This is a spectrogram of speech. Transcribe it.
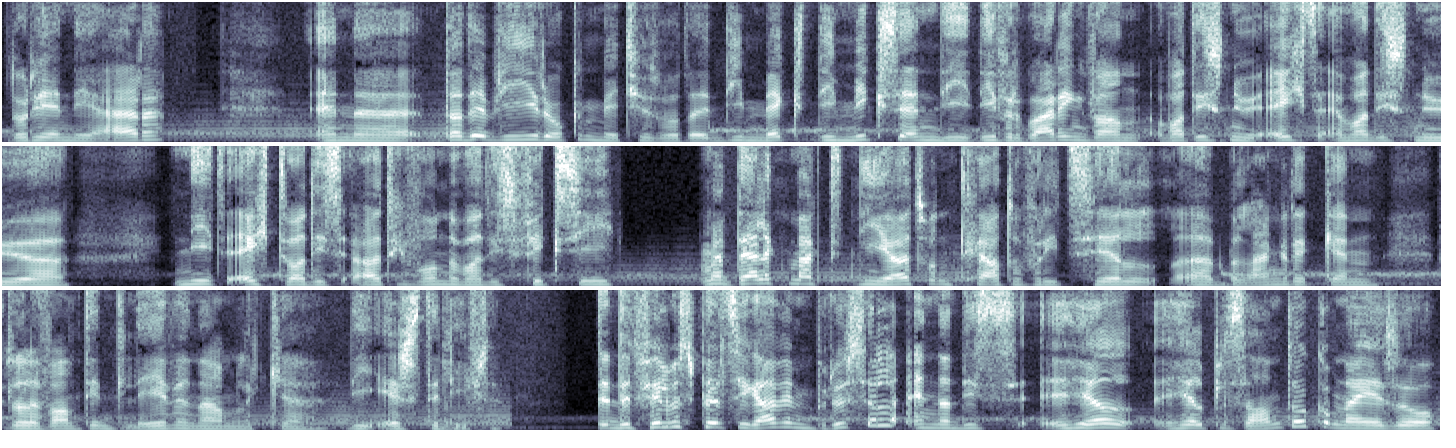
doorheen de jaren. En eh, dat heb je hier ook een beetje zo. Die mix, die mix en die, die verwarring van wat is nu echt en wat is nu eh, niet echt, wat is uitgevonden, wat is fictie. Maar uiteindelijk maakt het niet uit, want het gaat over iets heel eh, belangrijk en relevant in het leven, namelijk eh, die eerste liefde. De, film speelt zich af in Brussel en dat is heel, heel plezant ook, omdat je zo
